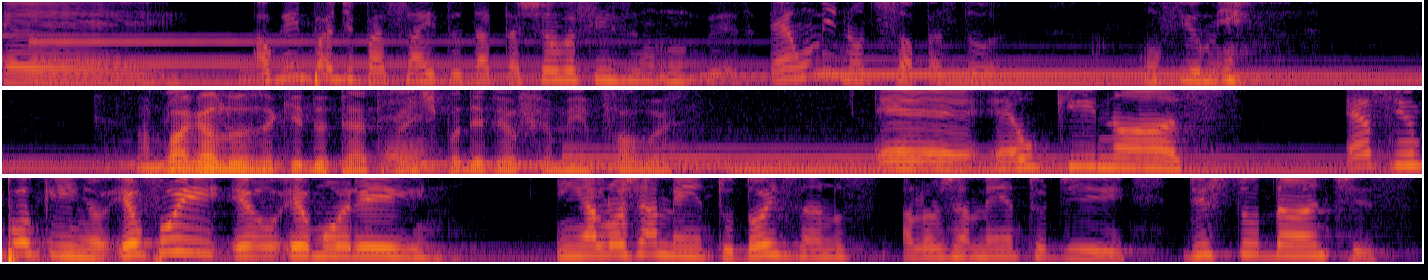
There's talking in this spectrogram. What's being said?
É, alguém pode passar aí do Data Show? Eu fiz um. É um minuto só, pastor. Um filme. Um Apaga a luz aqui do teto é. para a gente poder ver o filminho, por favor. É, é o que nós. É assim um pouquinho. Eu fui, eu, eu morei em alojamento, dois anos, alojamento de, de estudantes.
